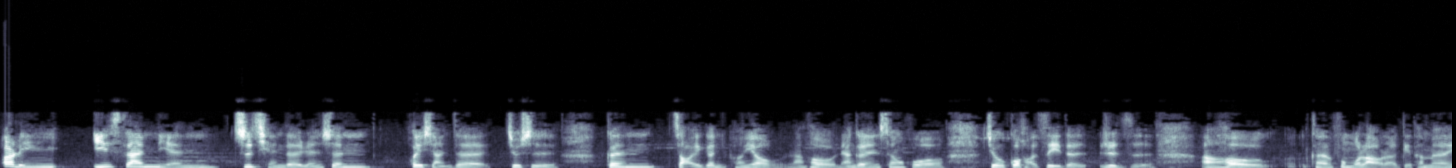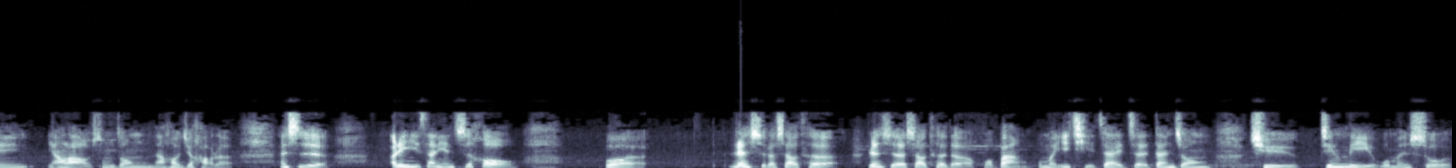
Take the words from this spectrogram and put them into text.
二零一三年之前的人生。会想着就是跟找一个女朋友，然后两个人生活，就过好自己的日子，然后可能父母老了，给他们养老送终，然后就好了。但是，二零一三年之后，我认识了少特，认识了少特的伙伴，我们一起在这当中去经历我们所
